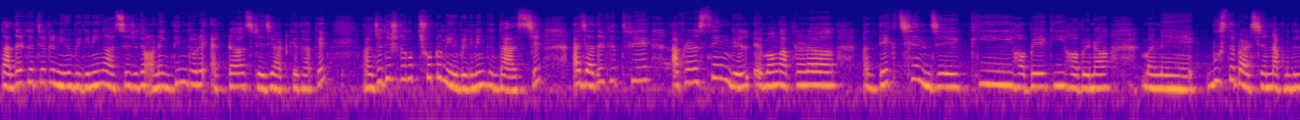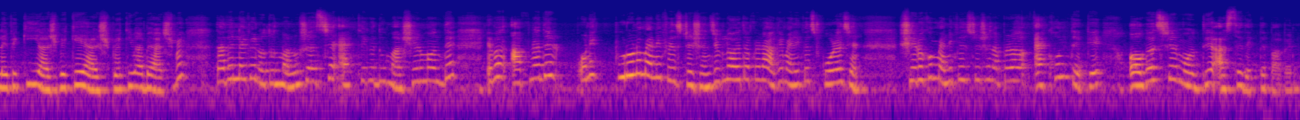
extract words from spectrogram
তাদের ক্ষেত্রে একটা নিউ বিগিনিং আসছে যদি অনেক দিন ধরে একটা স্টেজে আটকে থাকে। যদিও সেটা খুব ছোটো নিউ বিগিনিং কিন্তু আসছে। আর যাদের ক্ষেত্রে আপনারা সিঙ্গেল এবং আপনারা দেখছেন যে কি হবে কি হবে না মানে বুঝতে পারছেন না আপনাদের লাইফে কি আসবে, কে আসবে, কীভাবে আসবে? তাদের লাইফে নতুন মানুষ আসছে এক থেকে দু মাসের মধ্যে এবং আপনাদের অনেক পুরনো ম্যানিফেস্টেশন যেগুলো হয়তো আপনারা আগে ম্যানিফেস্ট করেছেন, সেরকম ম্যানিফেস্টেশন আপনারা এখন থেকে অগাস্টের মধ্যে আসতে দেখতে পাবেন।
